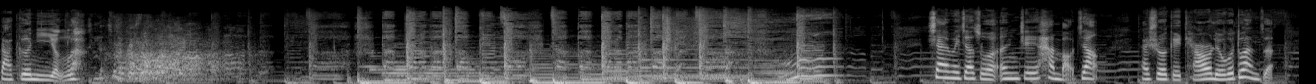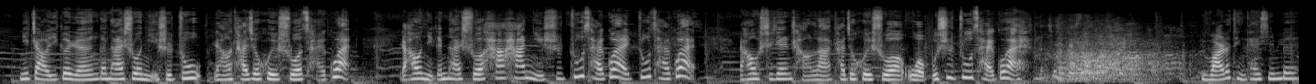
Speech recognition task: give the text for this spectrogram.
大哥你赢了。下一位叫做 N J 汉堡酱，他说给条留个段子，你找一个人跟他说你是猪，然后他就会说才怪，然后你跟他说哈哈你是猪才怪，猪才怪，然后时间长了他就会说我不是猪才怪。你玩的挺开心呗。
